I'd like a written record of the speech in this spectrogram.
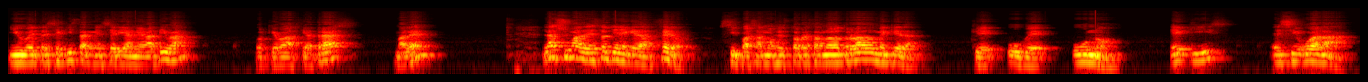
y V3X también sería negativa, porque va hacia atrás, ¿vale? La suma de esto tiene que dar 0. Si pasamos esto restando al otro lado, me queda que V1X es igual a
